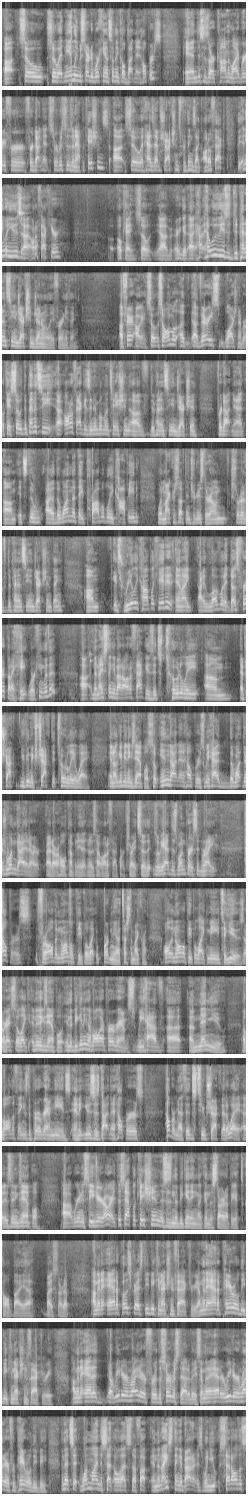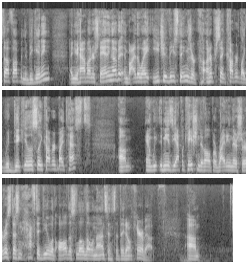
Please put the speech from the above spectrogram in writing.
Uh, so, so at Namely, we started working on something called .NET Helpers, and this is our common library for, for .NET services and applications. Uh, so it has abstractions for things like AutoFac. Anyone use uh, AutoFac here? Okay, so yeah, very good. Uh, how, how we use dependency injection generally for anything? A fair, okay, so, so almost a, a very large number. Okay, so dependency, uh, AutoFac is an implementation of dependency injection for .NET. Um, it's the, uh, the one that they probably copied when Microsoft introduced their own sort of dependency injection thing. Um, it's really complicated, and I, I love what it does for it, but I hate working with it. Uh, the nice thing about AutoFac is it's totally um, abstract. You can extract it totally away. And I'll give you an example. So in .NET Helpers, we had the one. There's one guy at our at our whole company that knows how AutoFac works, right? So, so we had this one person write helpers for all the normal people, like, pardon me, I touched the microphone, all the normal people like me to use. Okay, so like an example, in the beginning of all our programs, we have a, a menu of all the things the program needs, and it uses .NET helpers, helper methods to abstract that away. As an example, uh, we're going to see here, all right, this application, this is in the beginning, like in the startup, it gets called by, uh, by startup. I'm going to add a Postgres DB connection factory. I'm going to add a payroll DB connection factory. I'm going to add a, a, reader and writer for the service database. I'm going to add a reader and writer for payroll DB. And that's it. One line to set all that stuff up. And the nice thing about it is when you set all the stuff up in the beginning and you have understanding of it, and by the way, each of these things are 100% covered, like ridiculously covered by tests. Um, and we, it means the application developer writing their service doesn't have to deal with all this low level nonsense that they don't care about. Um,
